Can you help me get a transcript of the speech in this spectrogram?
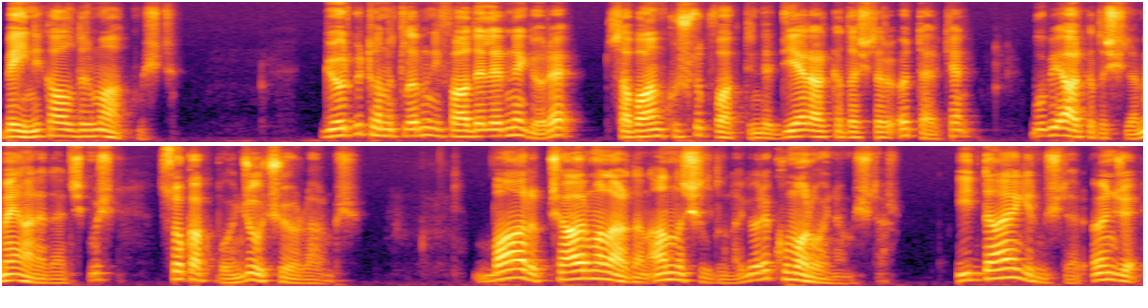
Beyni kaldırma atmıştı. Görgü tanıklarının ifadelerine göre sabahın kuşluk vaktinde diğer arkadaşları öterken bu bir arkadaşıyla meyhaneden çıkmış sokak boyunca uçuyorlarmış. Bağırıp çağırmalardan anlaşıldığına göre kumar oynamışlar. İddiaya girmişler. Önce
